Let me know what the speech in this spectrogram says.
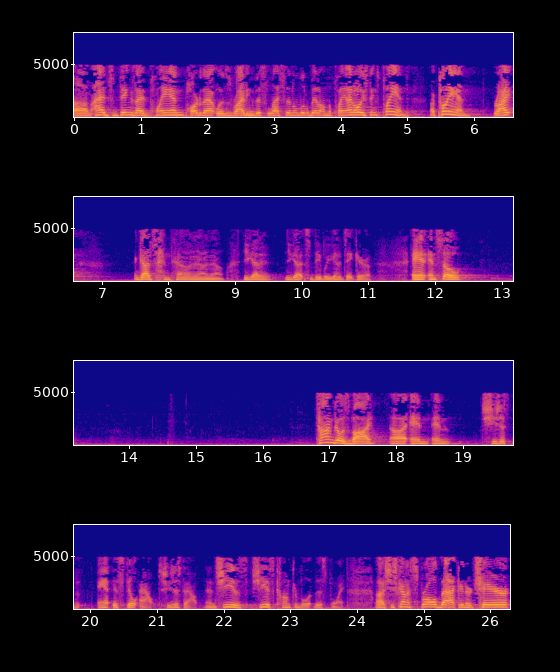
Um, I had some things I had planned. Part of that was writing this lesson a little bit on the plane. I had all these things planned. My plan, right? And God said, no, no, no. You got to, you got some people you got to take care of. And, and so, time goes by, uh, and, and she's just, Aunt is still out. She's just out, and she is she is comfortable at this point. Uh, she's kind of sprawled back in her chair.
